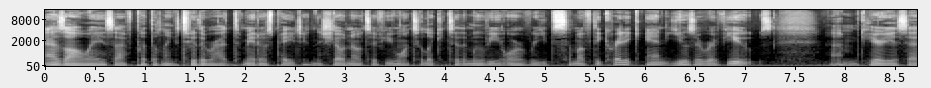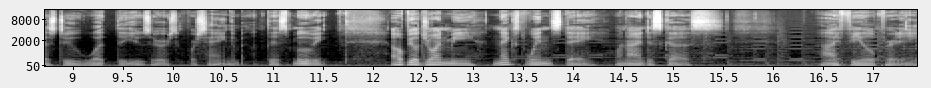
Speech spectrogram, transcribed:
As always, I've put the link to the Rotten Tomatoes page in the show notes if you want to look into the movie or read some of the critic and user reviews. I'm curious as to what the users were saying about this movie. I hope you'll join me next Wednesday when I discuss I Feel Pretty.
